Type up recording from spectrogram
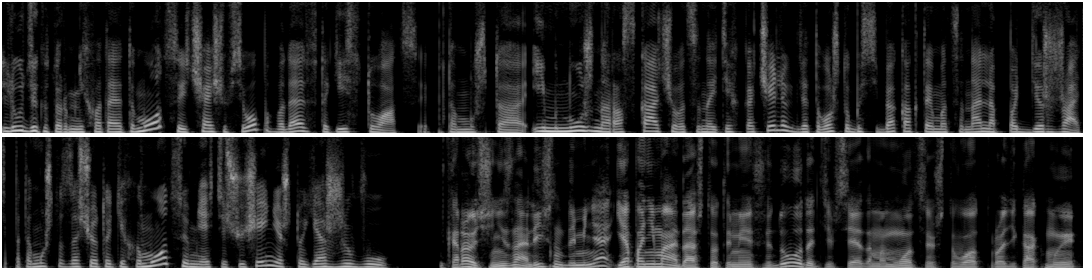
люди, которым не хватает эмоций, чаще всего попадают в такие ситуации, потому что им нужно раскачиваться на этих качелях для того, чтобы себя как-то эмоционально поддержать, потому что за счет этих эмоций у меня есть ощущение, что я живу. Короче, не знаю, лично для меня, я понимаю, да, что ты имеешь в виду, вот эти все там эмоции, что вот вроде как мы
